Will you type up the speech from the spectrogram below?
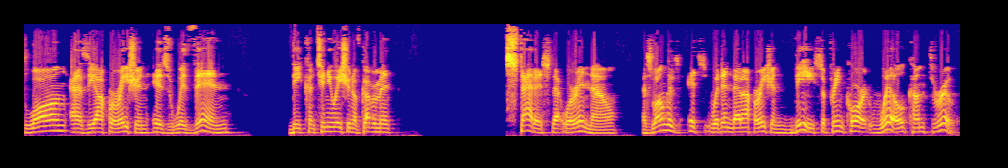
long as the operation is within the continuation of government status that we're in now, as long as it's within that operation, the Supreme Court will come through.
